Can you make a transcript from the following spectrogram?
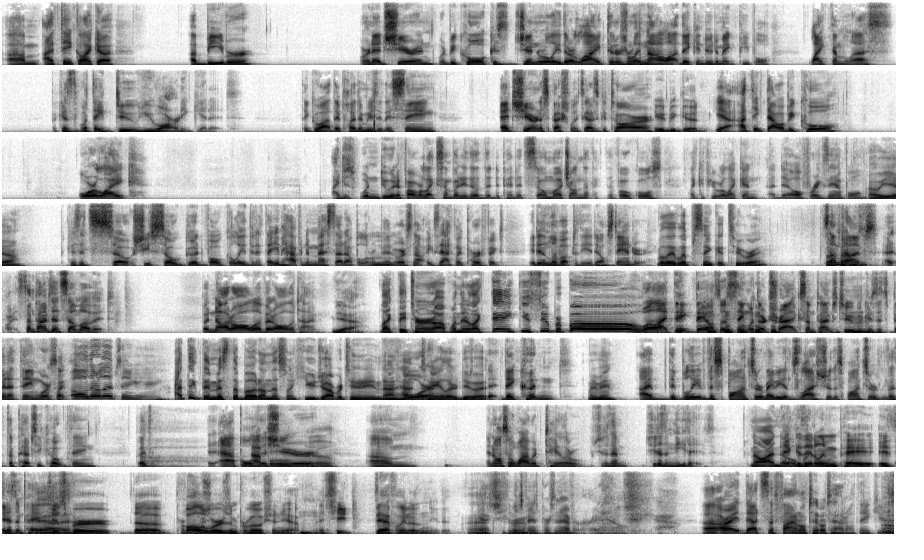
Um, I think like a a Bieber or an Ed Sheeran would be cool because generally they're liked, and there's really not a lot they can do to make people like them less because what they do, you already get it. They go out, they play their music, they sing. Ed Sheeran, especially, he's got his guitar. He would be good. Yeah, I think that would be cool. Or like, I just wouldn't do it if I were like somebody though that depended so much on the, like the vocals. Like if you were like an Adele, for example, Oh yeah. because it's so she's so good vocally that if they happen to mess that up a little bit mm. or it's not exactly perfect, it didn't live up to the Adele standard. Well, they lip sync it too, right? Sometimes, sometimes, uh, sometimes and some of it, but not all of it all the time. Yeah. Like they turn it off when they're like, "Thank you, Super Bowl." Well, I think they also sing with their tracks sometimes too, mm. because it's been a thing where it's like, oh, they're lip syncing. I think they missed the boat on this one. Huge opportunity to not have Or Taylor do it. They, they couldn't. what do you mean? I d- believe the sponsor, maybe it was last year, the sponsor, the, the Pepsi Coke thing, but Apple, this year. yeah. Um, and also, why would Taylor? She doesn't. Have, She doesn't need it. No, I know. Because but- they don't even pay it. It's It doesn't pay. Yeah. just for the Promotion. followers and promotion. Yeah, and she definitely doesn't need it. yeah, That's she's the most famous person ever right now. uh, all right, that's the final tittle tattle. Thank you.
